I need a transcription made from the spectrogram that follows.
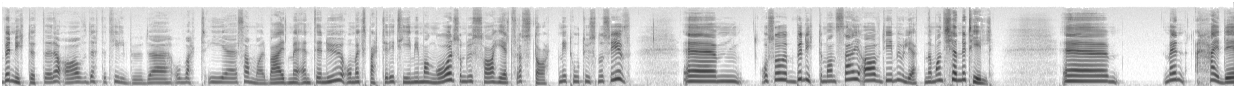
benyttet dere av dette tilbudet og vært i eh, samarbeid med NTNU om eksperter i team i mange år, som du sa helt fra starten i 2007. Um, og så benytter man seg av de mulighetene man kjenner til. Eh, men Heidi,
